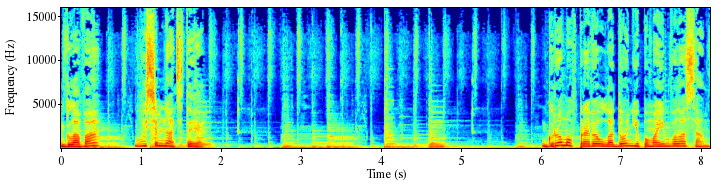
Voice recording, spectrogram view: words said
Глава 18 Громов провел ладонью по моим волосам,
